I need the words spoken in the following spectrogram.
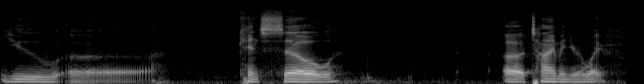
You uh, can sell. Uh, time in your life.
